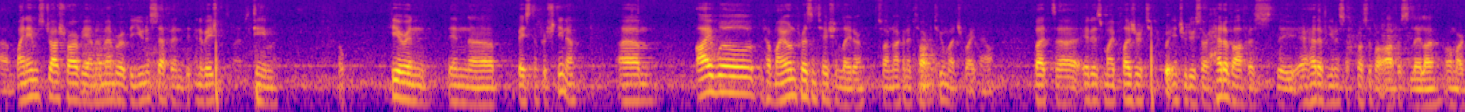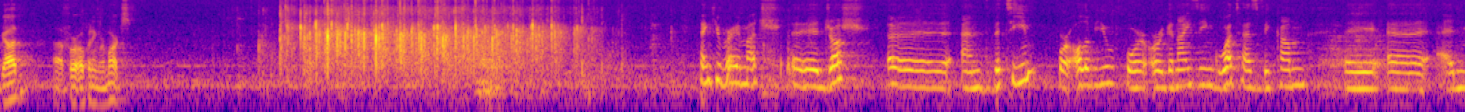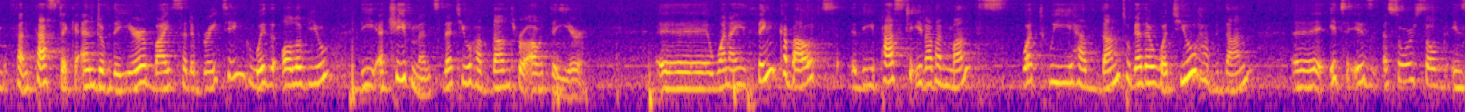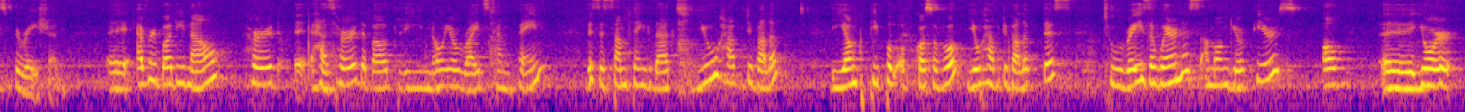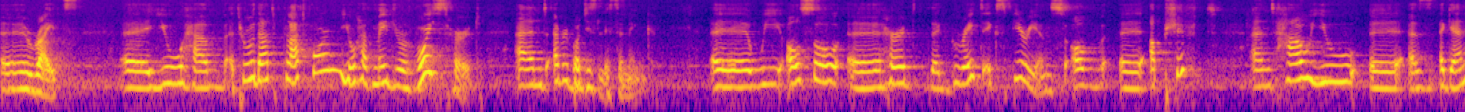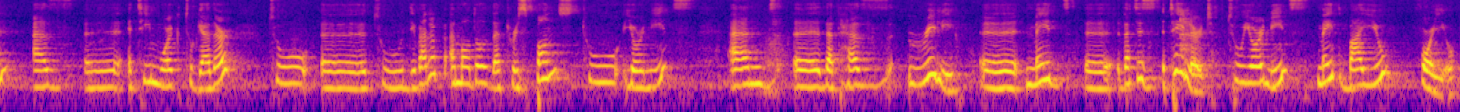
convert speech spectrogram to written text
Uh, my name is Josh Harvey. I'm a member of the UNICEF and Innovation Labs team here in, in uh, based in Pristina. Um, I will have my own presentation later, so I'm not going to talk too much right now. But uh, it is my pleasure to introduce our head of office, the head of UNICEF Kosovo office, Leila Omar Gad, uh, for opening remarks. Thank you very much, uh, Josh and the team, for all of you for organizing what has become a, a, a, fantastic end of the year by celebrating with all of you the achievements that you have done throughout the year. Uh, when I think about the past 11 months, what we have done together, what you have done, uh, it is a source of inspiration. Uh, everybody now heard, has heard about the Know Your Rights campaign. This is something that you have developed, the young people of Kosovo, you have developed this to raise awareness among your peers of uh, your uh, rights. Uh, you have, through that platform, you have made your voice heard and everybody's listening. Uh, we also uh, heard the great experience of uh, Upshift and how you, uh, as again, as uh, a team work together to, uh, to develop a model that responds to your needs and that has really made, that is tailored to your needs, made by you, for you.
